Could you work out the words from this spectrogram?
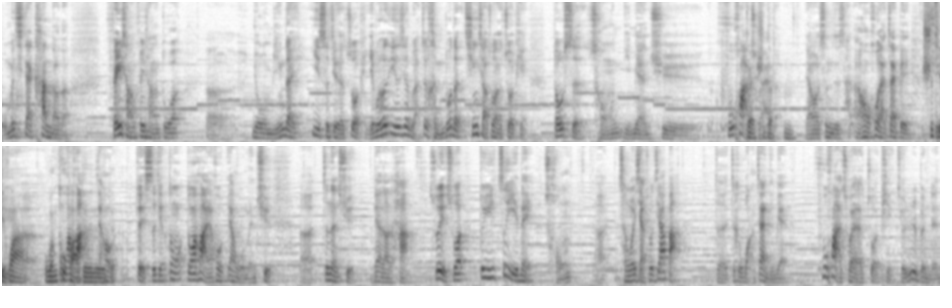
我们现在看到的非常非常多呃有名的异世界的作品，也不是说异世界吧，这很多的轻小说的作品都是从里面去孵化，出来是的，嗯，然后甚至然后后来再被实体化呃、文库动画对对对然后对，实体动动画化，然后让我们去呃真正去了解到它。所以说，对于这一类从啊、呃成为小说家吧的这个网站里面孵化出来的作品，就日本人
